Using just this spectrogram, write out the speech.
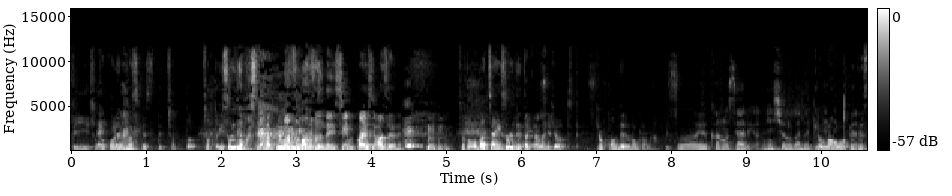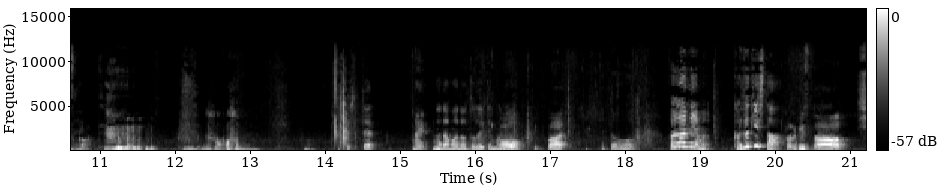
て言いたい。ちょっとこれもしかしてちょっとちょっと急いでました？まずまずね心配しますよね。ちょっとおばちゃん急いでたかな今日って言って。今日混んでるのかな？そういう可能性あるよね。生姜だけ出てきたら、ね、今日ワンオペですか？そしてはい。まだまだ届いてますいっぱい。えっとパワーネームカズキスター。カズキスター。し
